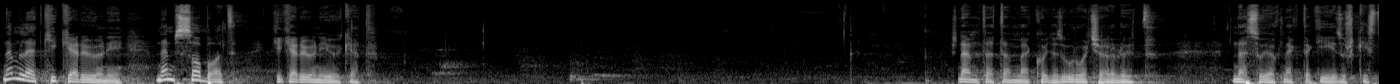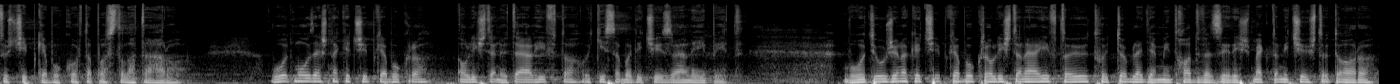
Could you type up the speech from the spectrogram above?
Nem lehet kikerülni, nem szabad kikerülni őket. És nem tettem meg, hogy az úrvacsár előtt ne szóljak nektek Jézus Krisztus csipkebokor tapasztalatáról. Volt Mózesnek egy csipkebokra, ahol Isten őt elhívta, hogy kiszabadítsa Izrael népét. Volt Józsinak egy csipkebokra, ahol Isten elhívta őt, hogy több legyen, mint hadvezér, és megtanítsa őt arra,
